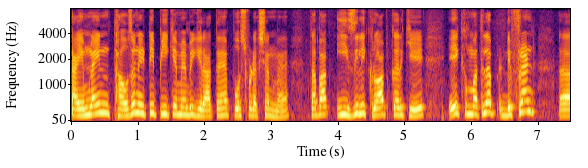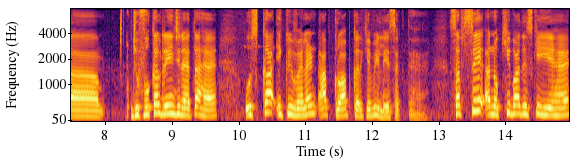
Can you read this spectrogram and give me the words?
टाइमलाइन थाउज़ेंड एट्टी पी के में भी गिराते हैं पोस्ट प्रोडक्शन में, तब आप इजीली क्रॉप करके एक मतलब डिफरेंट जो फोकल रेंज रहता है, उसका इक्विवेलेंट आप क्रॉप करके भी ले सकते हैं। सबसे अनोखी बात इसकी ये है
